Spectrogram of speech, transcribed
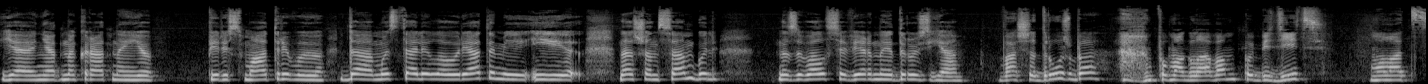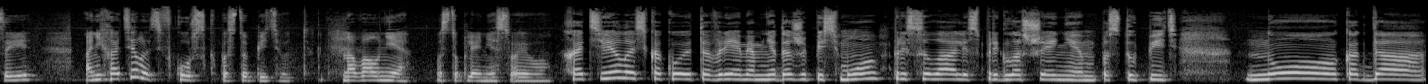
я неоднократно ее пересматриваю. Да, мы стали лауреатами, и наш ансамбль назывался «Верные друзья». Ваша дружба помогла вам победить. Молодцы. А не хотелось в Курск поступить вот на волне выступления своего? Хотелось какое-то время. Мне даже письмо присылали с приглашением поступить. Но когда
